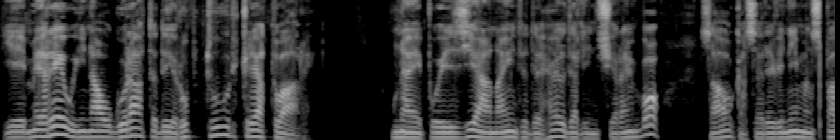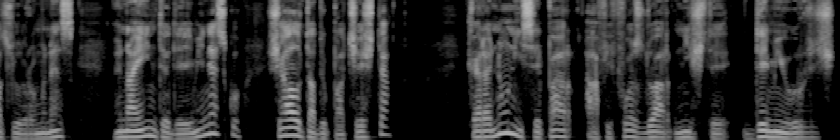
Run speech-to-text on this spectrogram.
e mereu inaugurată de rupturi creatoare. Una e poezia înainte de Hölderlin și Rimbaud, sau, ca să revenim în spațiul românesc, înainte de Eminescu, și alta după aceștia, care nu ni se par a fi fost doar niște demiurgi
